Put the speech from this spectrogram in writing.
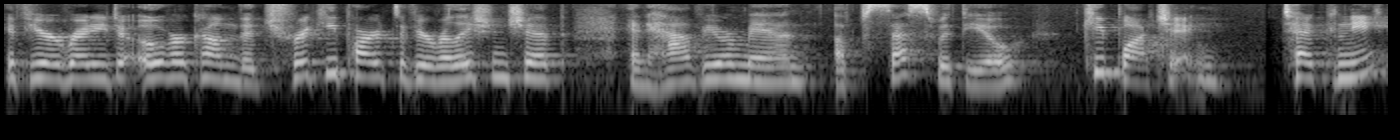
if you're ready to overcome the tricky parts of your relationship and have your man obsessed with you, keep watching. Technique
